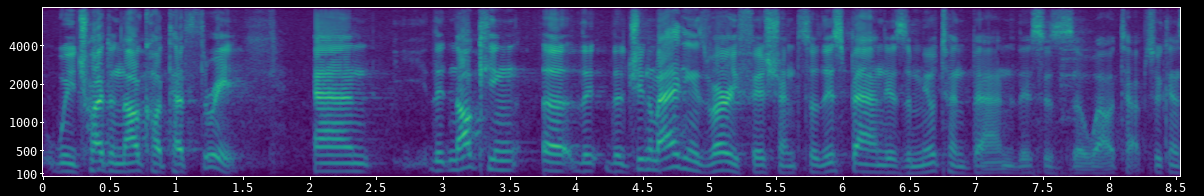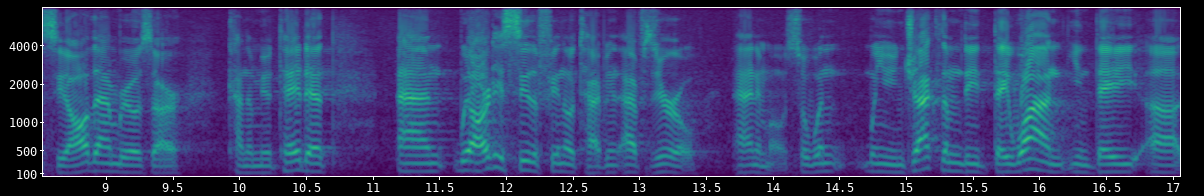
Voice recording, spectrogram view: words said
we try to knock out TET3. And the knocking, uh, the, the genome editing is very efficient. So this band is a mutant band. This is a wild type. So you can see all the embryos are kind of mutated. And we already see the phenotype in F0 animals. So when, when you inject them the day one, in day uh,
